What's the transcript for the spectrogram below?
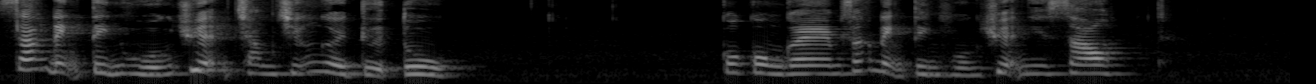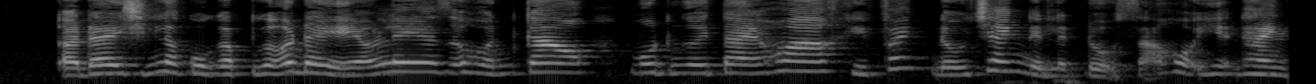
Xác định tình huống chuyện trong chữ người tử tù Cô cùng các em xác định tình huống chuyện như sau. Ở đây chính là cuộc gặp gỡ đầy éo le giữa Huấn Cao, một người tài hoa khí phách đấu tranh để lật đổ xã hội hiện hành.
